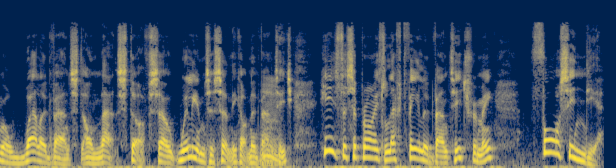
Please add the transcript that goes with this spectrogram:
were well advanced on that stuff. So Williams has certainly got an advantage. Hmm. Here's the surprise left field advantage for me: Force India.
